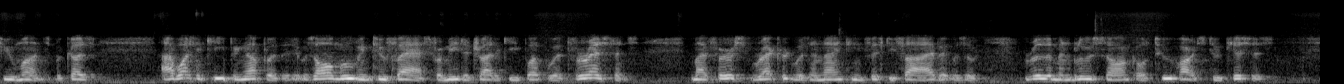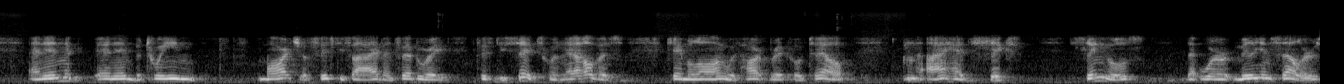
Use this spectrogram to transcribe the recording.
few months because I wasn't keeping up with it. It was all moving too fast for me to try to keep up with. For instance, my first record was in 1955. It was a rhythm and blues song called Two Hearts, Two Kisses. And in the, and in between March of '55 and February '56, when Elvis came along with Heartbreak Hotel, I had six singles that were million sellers.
